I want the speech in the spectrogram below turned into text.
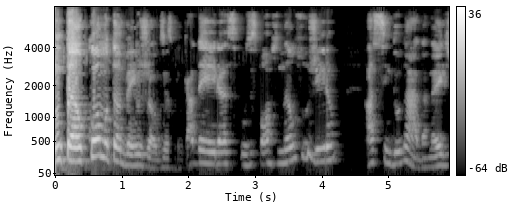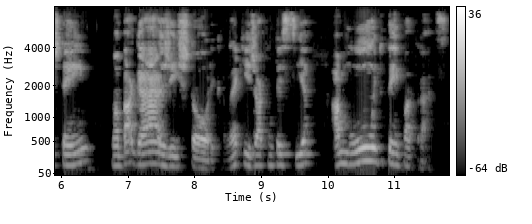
Então, como também os jogos e as brincadeiras, os esportes não surgiram assim do nada, né? Eles têm uma bagagem histórica, né? Que já acontecia há muito tempo atrás.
